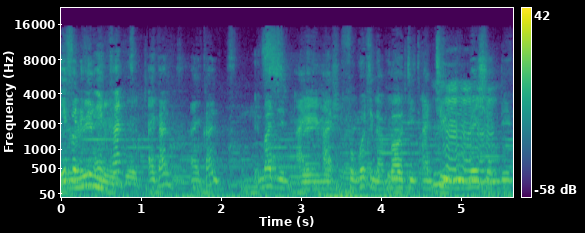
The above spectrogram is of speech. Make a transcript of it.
Even extremely I can't, good. I can't, I can't It's imagine I very had forgotten about it until you mentioned it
